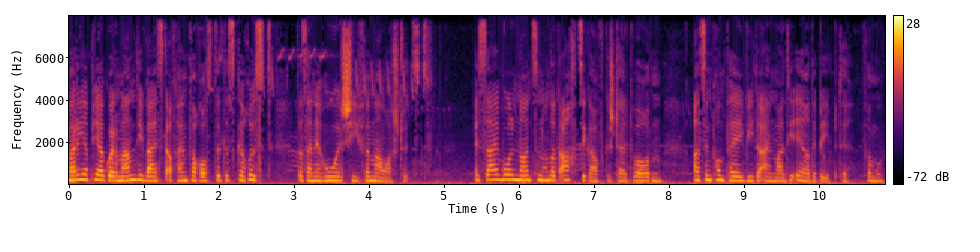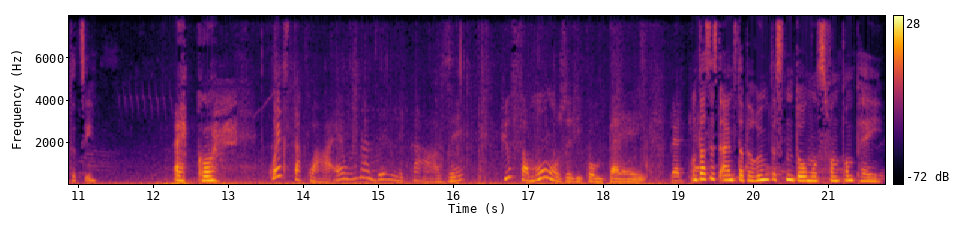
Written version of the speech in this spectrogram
Maria Pia Guermandi weist auf ein verrostetes Gerüst, das eine hohe schiefe Mauer stützt. Es sei wohl 1980 aufgestellt worden, als in Pompeji wieder einmal die Erde bebte, vermutet sie. Ecco, questa qua è una delle case. Und das ist eins der berühmtesten Domus von Pompeji,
